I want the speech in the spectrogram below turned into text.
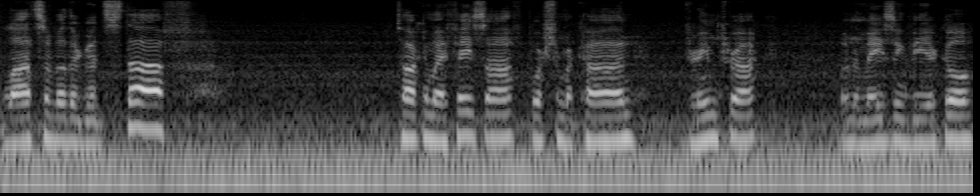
lots of other good stuff. Talking my face off, Porsche Macan, dream truck an amazing vehicle.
